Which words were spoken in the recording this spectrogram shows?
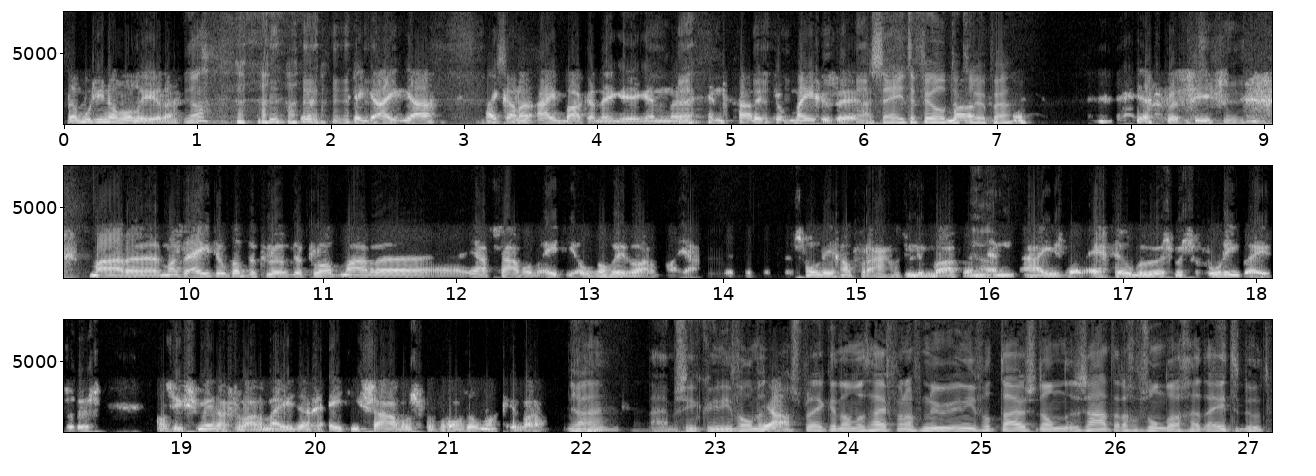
Dat moet hij nog wel leren. Ja? ik, hij, ja, hij kan een ei bakken, denk ik. En, eh, en daar is het ook mee gezegd. Ja, ze eten veel op de Maar- club, hè? Ja, precies. Maar, eh, maar ze eten ook op de club, dat klopt. Maar eh ja, s'avonds eet hij ook nog weer warm. Maar ja, zo'n lichaam vraagt natuurlijk wat. En, Ja. en hij is wel echt heel bewust met zijn voeding bezig. Dus als hij smiddags warm eet, dan eet hij s'avonds vervolgens ook nog een keer warm. Ja? Nou, misschien kun je in ieder geval met Ja. hem afspreken dan dat hij vanaf nu in ieder geval thuis dan zaterdag of zondag het eten doet.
